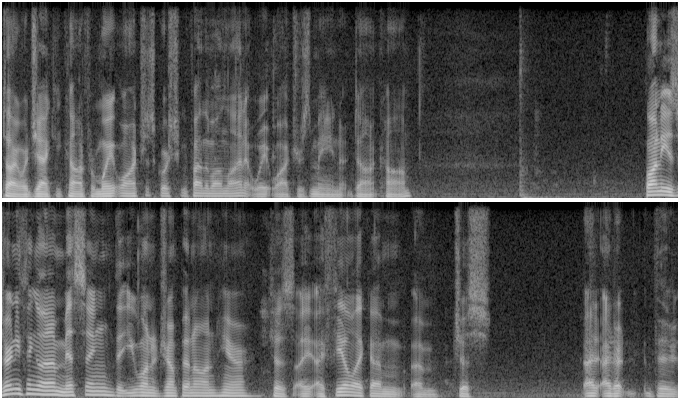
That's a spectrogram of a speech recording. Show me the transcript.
Talking with Jackie Conn from Weight Watchers. Of course, you can find them online at weightwatchersmaine.com. Bonnie, is there anything that I'm missing that you want to jump in on here? Because I, I feel like I'm I'm just I, I don't there,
